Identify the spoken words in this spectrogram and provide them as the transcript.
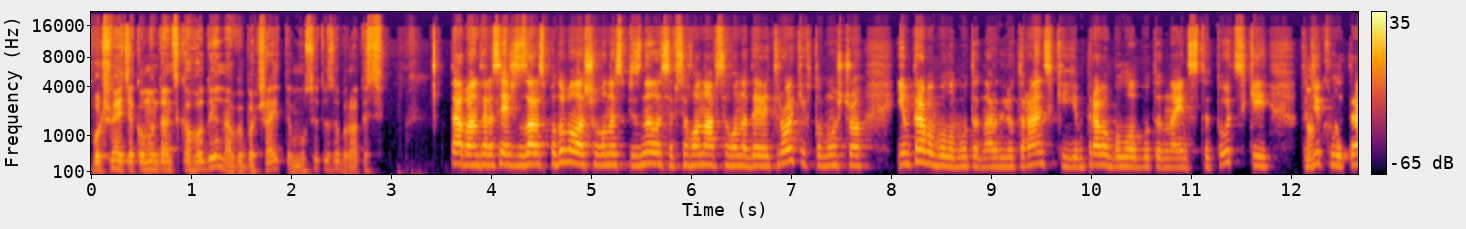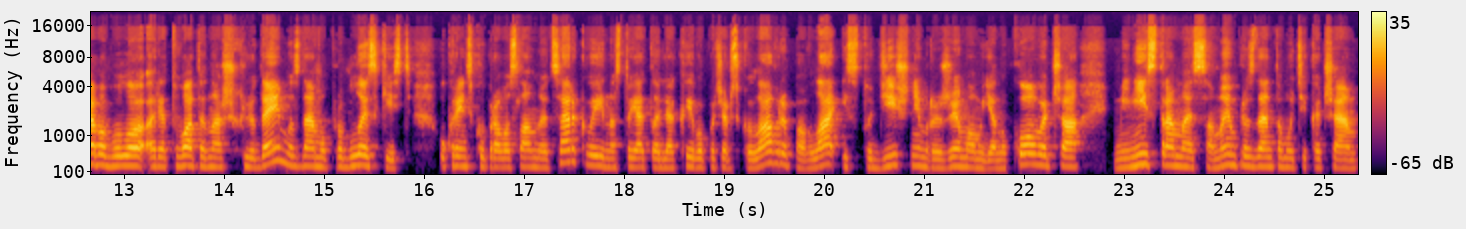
почнеться комендантська година. Вибачайте, мусите забратися. Та пане Тарасе, я зараз подумала, що вони спізнилися всього навсього на 9 років, тому що їм треба було бути на лютеранській, їм треба було бути на інститутській. Тоді, коли треба було рятувати наших людей, ми знаємо про близькість Української православної церкви і настоятеля Києво-Печерської лаври Павла із тодішнім режимом Януковича, міністрами, самим президентом утікачем.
